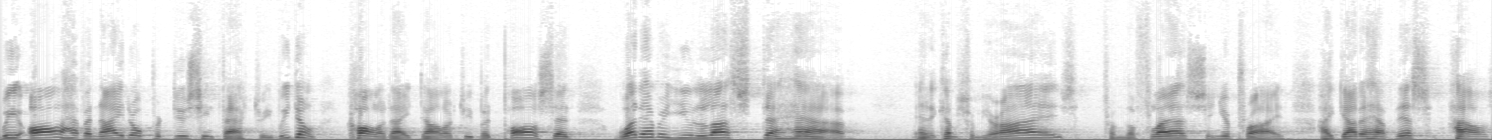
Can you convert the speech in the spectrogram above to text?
We all have an idol producing factory. We don't call it idolatry, but Paul said, whatever you lust to have, and it comes from your eyes, from the flesh, and your pride. I got to have this house,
